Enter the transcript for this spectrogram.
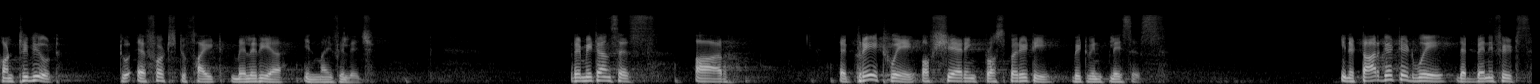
contribute to efforts to fight malaria in my village. Remittances are a great way of sharing prosperity between places in a targeted way that benefits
